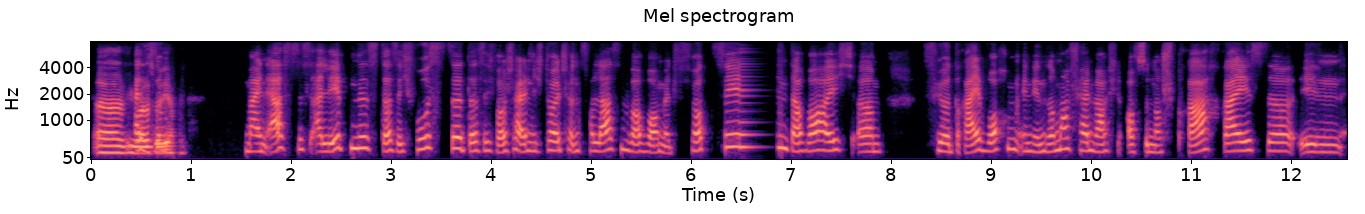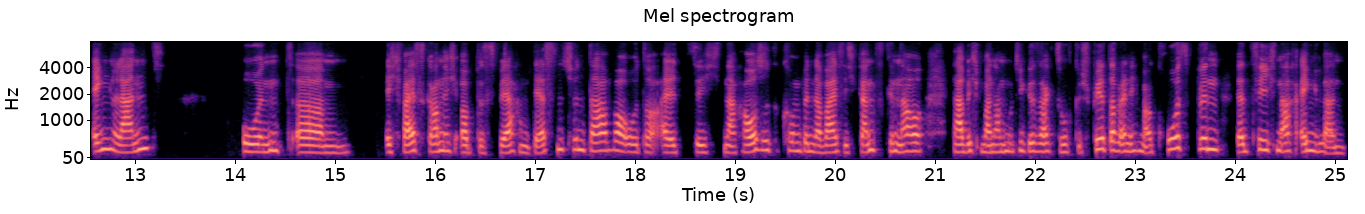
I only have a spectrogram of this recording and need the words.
äh, wie war also, das bei dir? Mein erstes Erlebnis, dass ich wusste, dass ich wahrscheinlich Deutschland verlassen war, war mit 14. Da war ich ähm, für drei Wochen in den Sommerferien war ich auf so einer Sprachreise in England. Und ähm, ich weiß gar nicht, ob es währenddessen schon da war oder als ich nach Hause gekommen bin, da weiß ich ganz genau, da habe ich meiner Mutti gesagt, so später, wenn ich mal groß bin, dann ziehe ich nach England.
